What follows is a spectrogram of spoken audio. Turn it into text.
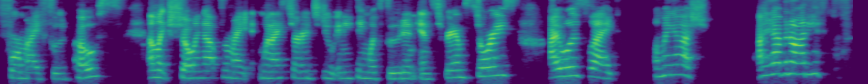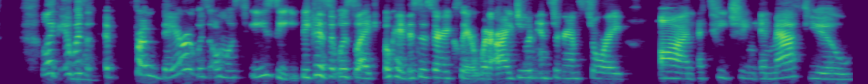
for my food posts and like showing up for my when I started to do anything with food and Instagram stories, I was like, oh my gosh, I have an audience. like it was from there it was almost easy because it was like, okay, this is very clear. When I do an Instagram story on a teaching in Matthew,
